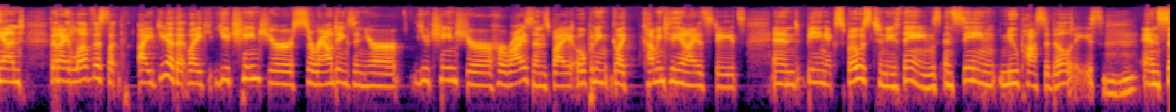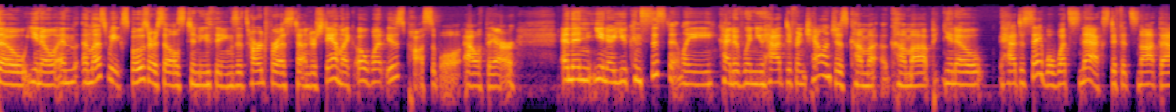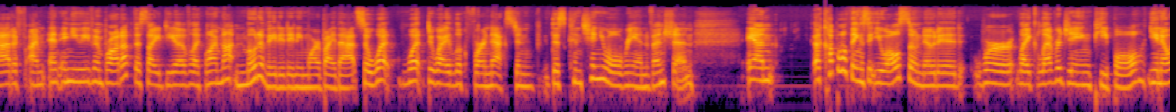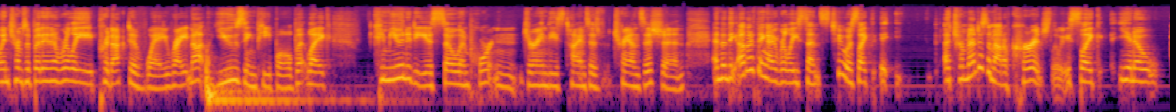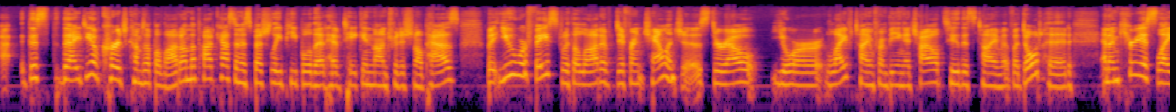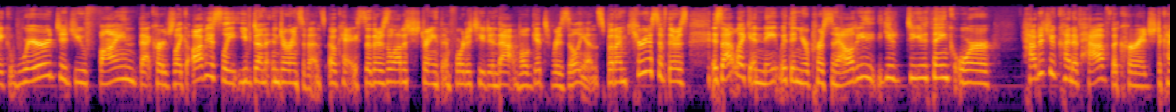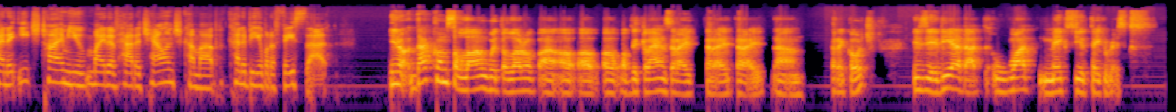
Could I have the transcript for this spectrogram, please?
and then i love this idea that like you change your surroundings and your you change your horizons by opening like coming to the united states and being exposed to new things and seeing new possibilities mm-hmm. and so you know and unless we expose ourselves to new things it's hard for us to understand like oh what is possible out there and then you know you consistently kind of when you had different challenges come come up you know had to say, well, what's next if it's not that? If I'm and, and you even brought up this idea of like, well, I'm not motivated anymore by that. So what what do I look for next? And this continual reinvention. And a couple of things that you also noted were like leveraging people, you know, in terms of, but in a really productive way, right? Not using people, but like community is so important during these times of transition. And then the other thing I really sense too is like, a tremendous amount of courage, Luis. Like, you know, this the idea of courage comes up a lot on the podcast, and especially people that have taken non-traditional paths. But you were faced with a lot of different challenges throughout your lifetime from being a child to this time of adulthood. And I'm curious, like, where did you find that courage? Like, obviously, you've done endurance events. Okay. So there's a lot of strength and fortitude in that. We'll get to resilience. But I'm curious if there's, is that like innate within your personality, you, do you think? Or how did you kind of have the courage to kind of each time you might have had a challenge come up, kind of be able to face that? you know that comes along with a lot of uh, of, of, the clients that I that I that I um, that I coach is the idea that what makes you take risks.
